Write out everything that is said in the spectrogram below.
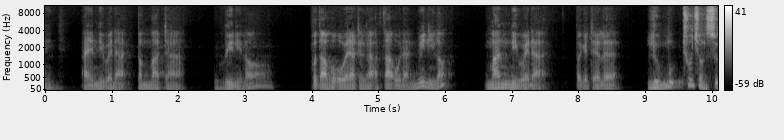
နေအိုင်မီဝဒပမာတာဝီနီလော ဖုတာဘိုဝဲတာတကအသအိုတာနွိနီလောမန်နီဝဲတာပကတဲလလူမှုချူချွန်စု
